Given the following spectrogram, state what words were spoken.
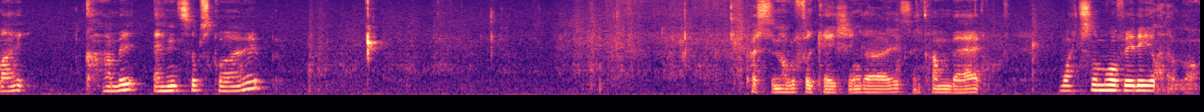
Like, comment, and subscribe. Press the notification, guys, and come back. Watch some more video. I don't know.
